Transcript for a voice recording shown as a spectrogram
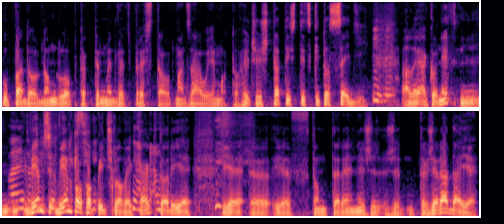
upadol do mdlob, tak ten medveď prestal mať záujem o to. Hej. Čiže štatisticky to sedí. Mm-hmm. Ale ako nech, viem, viem pochopiť človeka, ktorý je, je, eh, je v tom teréne, že, že, takže rada je,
